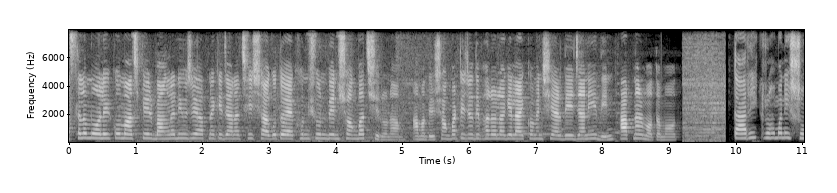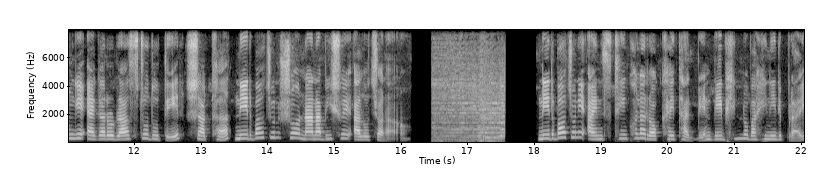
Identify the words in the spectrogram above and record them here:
আসসালামু আলাইকুম। আজকের বাংলা নিউজে আপনাকে জানাচ্ছি স্বাগত। এখন শুনবেন সংবাদ শিরোনাম। আমাদের সংবাদটি যদি ভালো লাগে, লাইক, কমেন্ট, শেয়ার দিয়ে জানিয়ে দিন আপনার মতামত। তারেক রহমানের সঙ্গে এগারো রাষ্ট্রদূতের সাক্ষাৎ, নির্বাচন সহ নানা বিষয়ে আলোচনা। নির্বাচনী আইন শৃঙ্খলা রক্ষায় থাকবেন বিভিন্ন বাহিনীর প্রায়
